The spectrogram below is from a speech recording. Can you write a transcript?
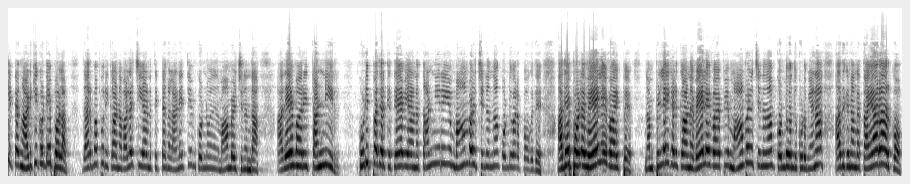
திட்டங்கள் அடுக்கிக் கொண்டே போகலாம் தர்மபுரிக்கான வளர்ச்சியான திட்டங்கள் அனைத்தையும் கொண்டு வந்தது மாம்பழிச்சுன்னு தான். அதே மாதிரி தண்ணீர். குடிப்பதற்கு தேவையான தண்ணீரையும் மாம்பழ சின்னம் தான் கொண்டு வர போகுது அதே போல வேலை வாய்ப்பு நம் பிள்ளைகளுக்கான வேலை வாய்ப்பையும் மாம்பழ சின்னம் தான் கொண்டு வந்து கொடுக்கும். ஏன்னா அதுக்கு நாங்க தயாரா இருக்கோம்.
